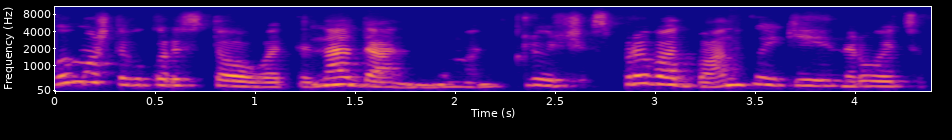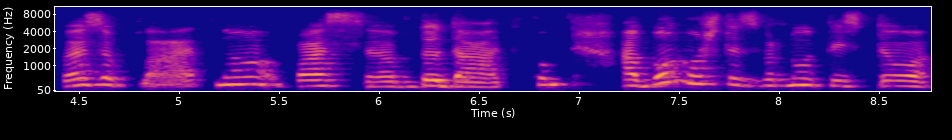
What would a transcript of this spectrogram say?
Ви можете використовувати на даний момент ключ з Приватбанку, який генерується безоплатно у вас е, в додатку, або можете звернутися до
